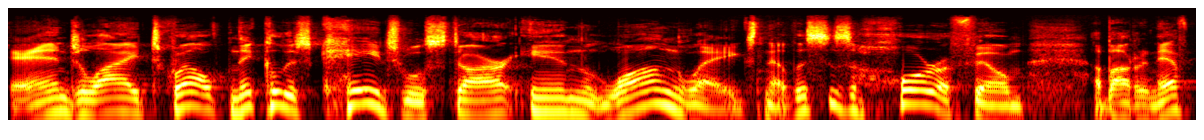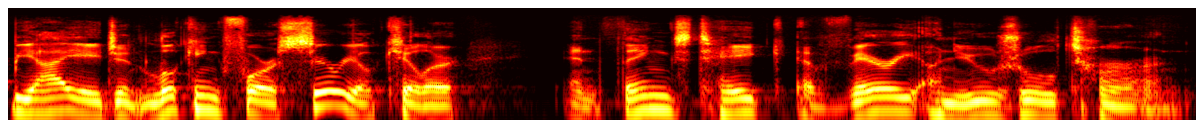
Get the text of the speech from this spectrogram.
And July 12th, Nicolas Cage will star in Long Legs. Now, this is a horror film about an FBI agent looking for a serial killer, and things take a very unusual turn.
